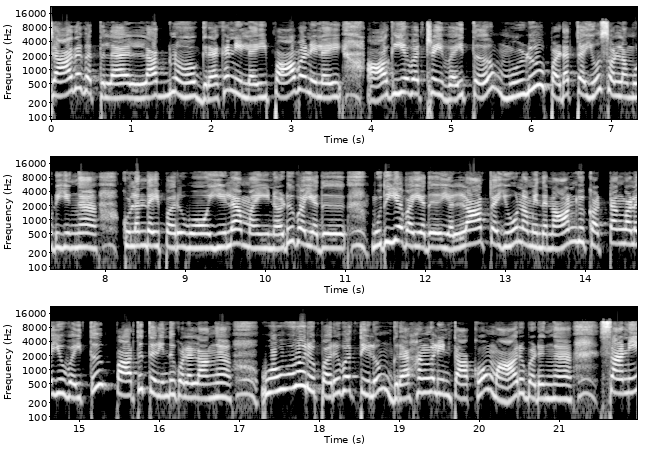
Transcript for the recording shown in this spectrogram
ஜாதகத்தில் லக்னோ கிரகநிலை பாவநிலை ஆகியவற்றை வைத்து முழு படத்தையும் சொல்ல முடியுங்க. குழந்தை பருவம் இளமை நடுவயது முதிய வயது எல்லாத்தையும் நம்ம இந்த நான்கு கட்டங்களையும் வைத்து பார்த்து தெரிந்து கொள்ளலாங்க. ஒவ்வொரு பருவத்திலும் கிரகங்களின் தாக்கம் மாறுபடுங்க. சனி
